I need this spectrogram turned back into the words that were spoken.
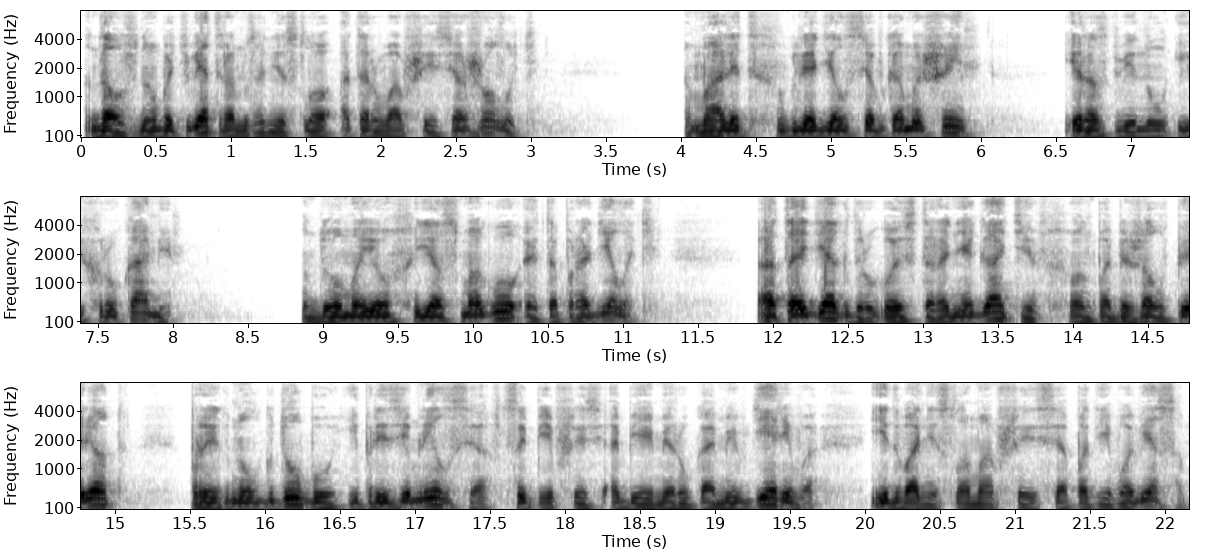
Должно быть, ветром занесло оторвавшийся желудь». Малет вгляделся в камыши и раздвинул их руками. «Думаю, я смогу это проделать». Отойдя к другой стороне гати, он побежал вперед, прыгнул к дубу и приземлился, вцепившись обеими руками в дерево, едва не сломавшееся под его весом.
